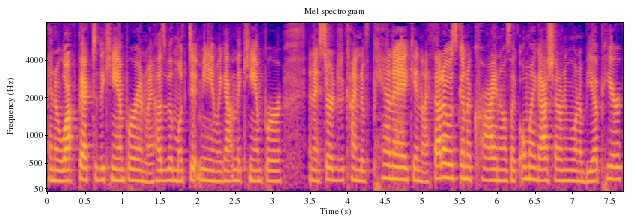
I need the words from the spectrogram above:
and I walked back to the camper and my husband looked at me and we got in the camper and I started to kind of panic and I thought I was to cry and I was like, "Oh my gosh, I don't even want to be up here."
